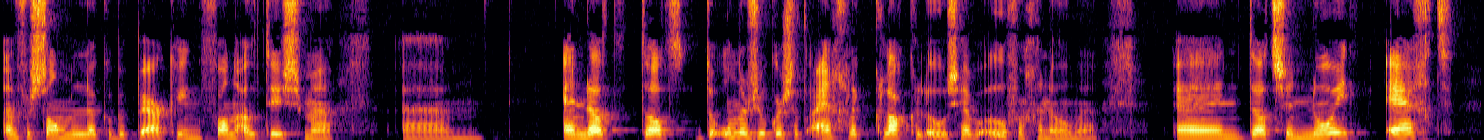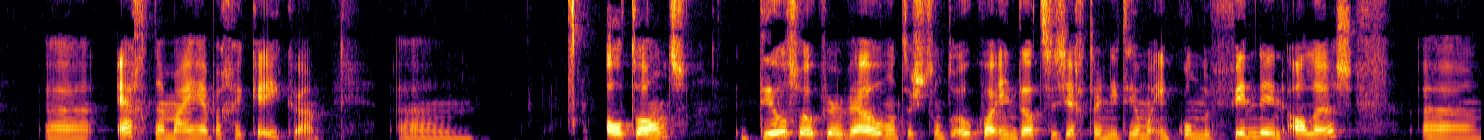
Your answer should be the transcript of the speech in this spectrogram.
een verstandelijke beperking, van autisme. Um, en dat, dat de onderzoekers dat eigenlijk klakkeloos hebben overgenomen. En dat ze nooit echt, uh, echt naar mij hebben gekeken. Ehm, althans, deels ook weer wel, want er stond ook wel in dat ze zich daar niet helemaal in konden vinden in alles. Ehm,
